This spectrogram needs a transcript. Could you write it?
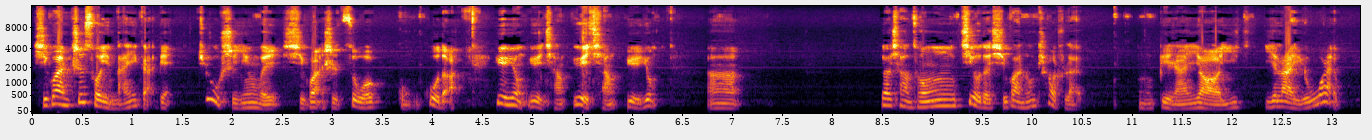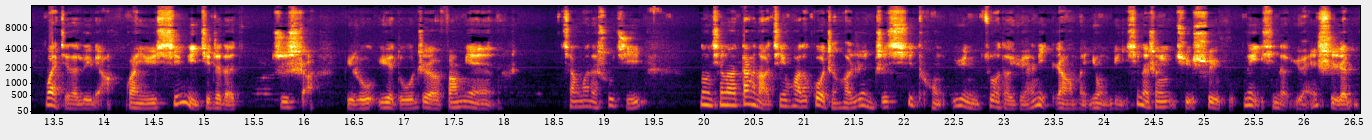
习惯之所以难以改变，就是因为习惯是自我巩固的，越用越强，越强越用，嗯。要想从既有的习惯中跳出来，嗯，必然要依依赖于外外界的力量。关于心理机制的知识啊，比如阅读这方面相关的书籍，弄清了大脑进化的过程和认知系统运作的原理，让我们用理性的声音去说服内心的原始人，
